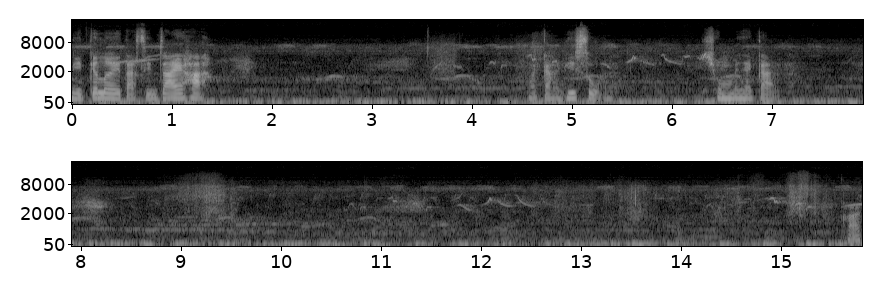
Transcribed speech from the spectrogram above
นิดก็เลยตัดสินใจค่ะมากางที่สวน ชมบรรยากาศ พระอา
